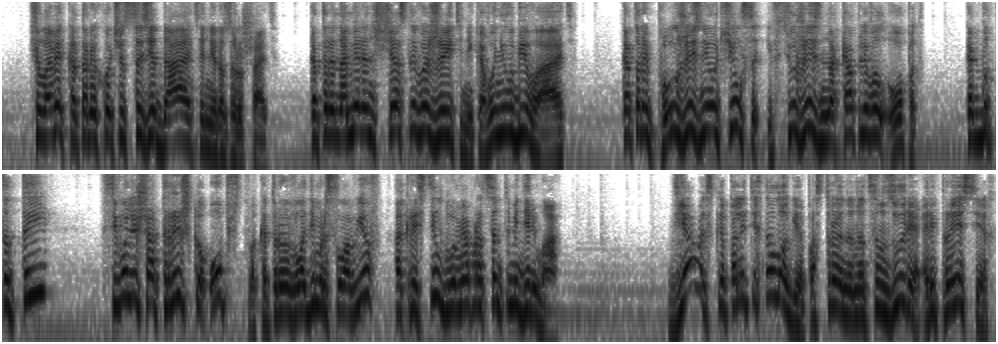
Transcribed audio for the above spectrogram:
– человек, который хочет созидать, а не разрушать. Который намерен счастливо жить и никого не убивать. Который полжизни учился и всю жизнь накапливал опыт. Как будто ты – всего лишь отрыжка общества, которую Владимир Соловьев окрестил двумя процентами дерьма – Дьявольская политтехнология, построенная на цензуре, репрессиях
